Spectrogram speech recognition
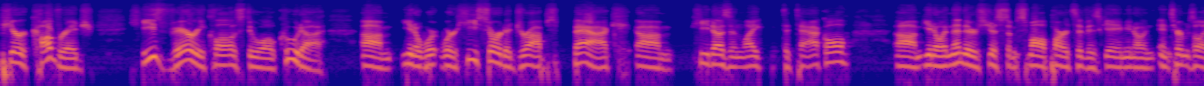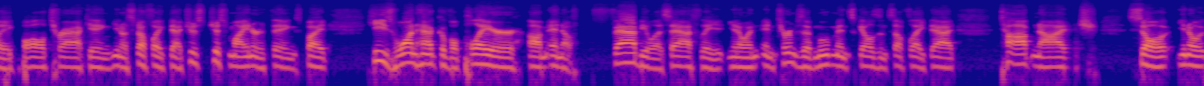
pure coverage, he's very close to Okudah. Um, you know, where, where he sort of drops back, um, he doesn't like to tackle. Um, you know, and then there's just some small parts of his game, you know, in, in, terms of like ball tracking, you know, stuff like that, just just minor things. But he's one heck of a player um, and a fabulous athlete, you know, in, in terms of movement skills and stuff like that, top notch. So, you know,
